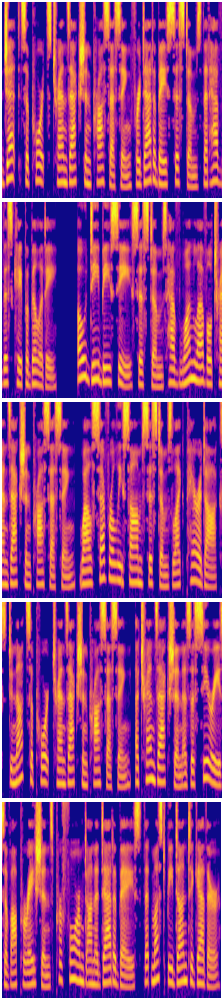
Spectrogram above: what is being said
JET supports transaction processing for database systems that have this capability. ODBC systems have one-level transaction processing, while several ISAM systems like Paradox do not support transaction processing. A transaction is a series of operations performed on a database that must be done together,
